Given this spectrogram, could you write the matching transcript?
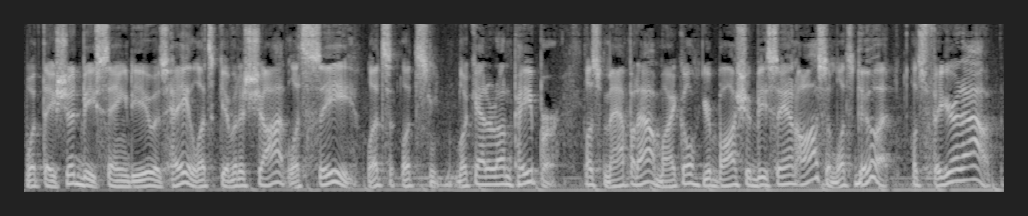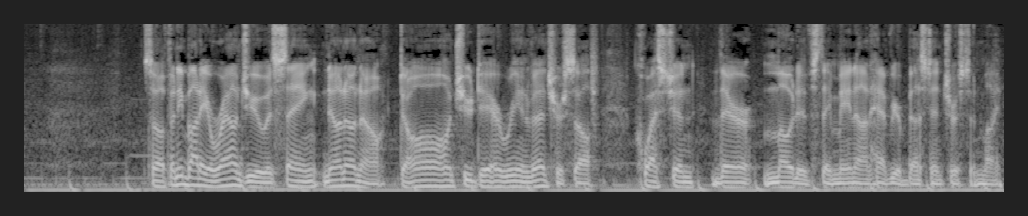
What they should be saying to you is, "Hey, let's give it a shot. Let's see. Let's let's look at it on paper. Let's map it out, Michael." Your boss should be saying, "Awesome. Let's do it. Let's figure it out." So if anybody around you is saying, no, no, no, don't you dare reinvent yourself, question their motives. They may not have your best interest in mind.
